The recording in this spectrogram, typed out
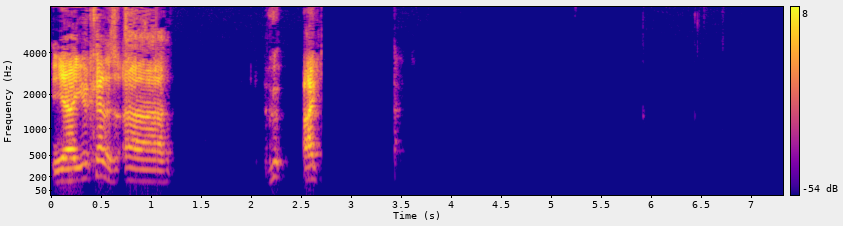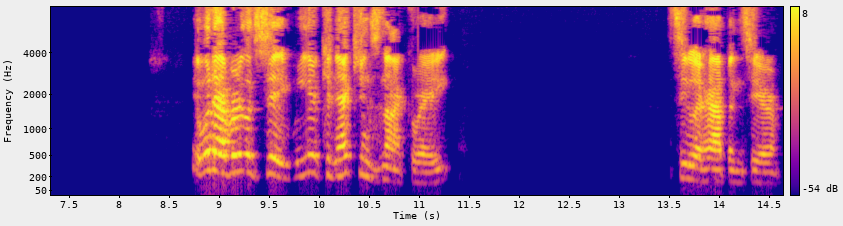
Yeah, you're kind of. Uh, who, I yeah, whatever. Let's see. Your connection's not great. Let's see what happens here.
